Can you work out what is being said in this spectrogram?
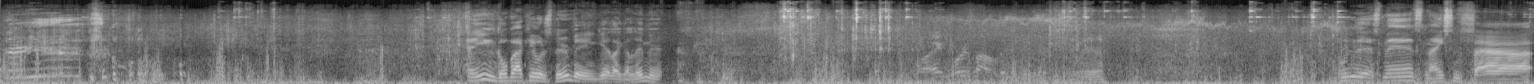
There he is. and you can go back here with a spinnerbait and get like a limit. Well, I ain't worried about it. Yeah. Look at this, man. It's nice and fat.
